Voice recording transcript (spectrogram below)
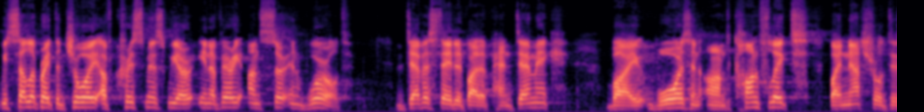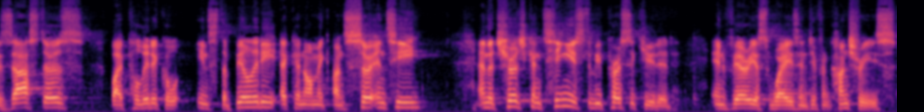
we celebrate the joy of Christmas, we are in a very uncertain world, devastated by the pandemic, by wars and armed conflict, by natural disasters, by political instability, economic uncertainty. And the church continues to be persecuted in various ways in different countries.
